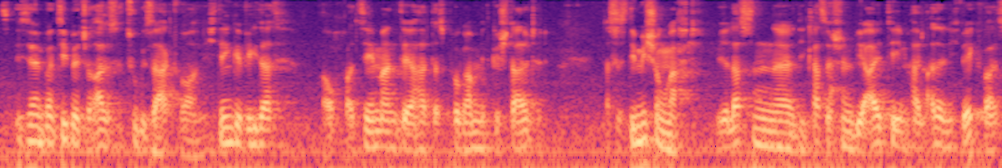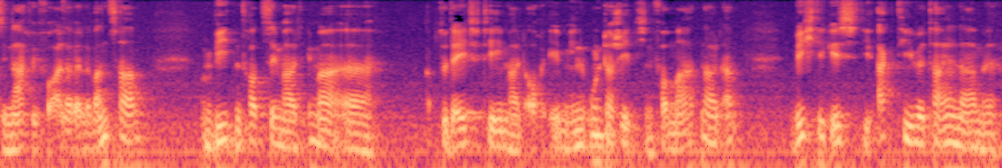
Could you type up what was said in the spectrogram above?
Es ist ja im Prinzip jetzt schon alles dazu gesagt worden. Ich denke, wie gesagt, auch als jemand, der halt das Programm mitgestaltet, dass es die Mischung macht. Wir lassen äh, die klassischen BI-Themen halt alle nicht weg, weil sie nach wie vor alle Relevanz haben und bieten trotzdem halt immer äh, up-to-date-Themen halt auch eben in unterschiedlichen Formaten halt an. Wichtig ist die aktive Teilnahme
